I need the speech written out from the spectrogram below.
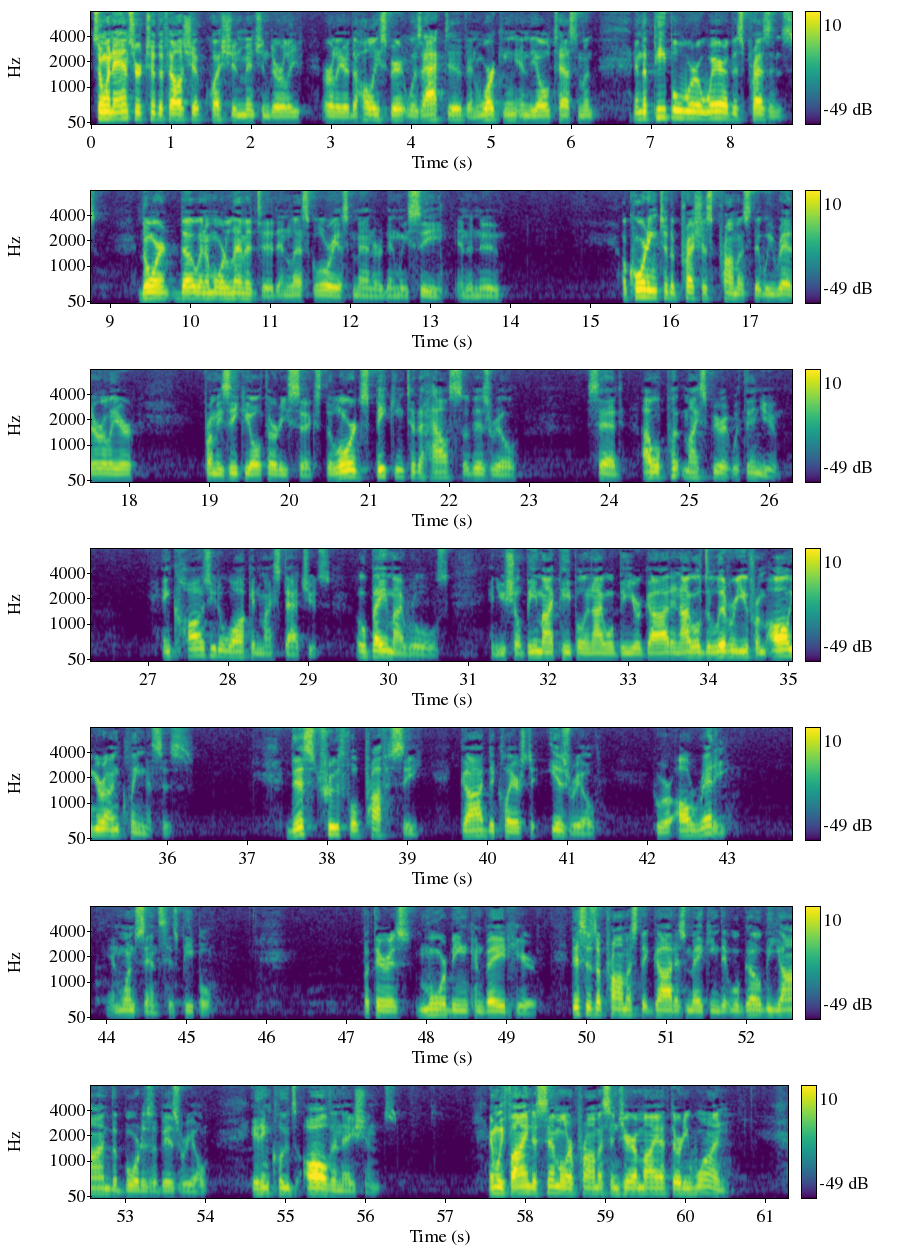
So, in answer to the fellowship question mentioned early, earlier, the Holy Spirit was active and working in the Old Testament, and the people were aware of his presence, though in a more limited and less glorious manner than we see in the New according to the precious promise that we read earlier from Ezekiel 36. The Lord, speaking to the house of Israel, said, I will put my spirit within you and cause you to walk in my statutes, obey my rules, and you shall be my people, and I will be your God, and I will deliver you from all your uncleannesses. This truthful prophecy God declares to Israel, who are already in one sense, his people. But there is more being conveyed here. This is a promise that God is making that will go beyond the borders of Israel, it includes all the nations. And we find a similar promise in Jeremiah 31.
